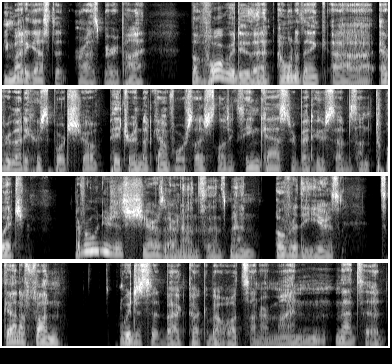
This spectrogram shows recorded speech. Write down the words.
you might have guessed it, Raspberry Pi. But before we do that, I want to thank uh, everybody who supports the show, patreon.com forward slash Linux Gamecast, everybody who subs on Twitch, everyone who just shares our nonsense, man, over the years. It's kind of fun. We just sit back, talk about what's on our mind, and that's it.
